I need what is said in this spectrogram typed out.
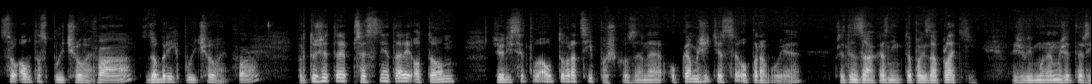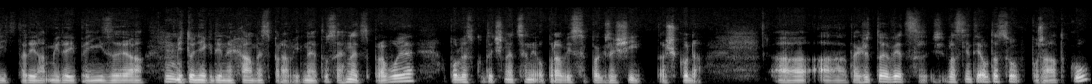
jsou auta z půjčoven. Z dobrých půjčoven. Fakt? Protože to je přesně tady o tom, že když se to auto vrací poškozené, okamžitě se opravuje, protože ten zákazník to pak zaplatí. Takže vy mu nemůžete říct, tady mi dej peníze a hmm. my to někdy necháme spravit. Ne, to se hned spravuje a podle skutečné ceny opravy se pak řeší ta škoda. A, a takže to je věc, že vlastně ty auta jsou v pořádku,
